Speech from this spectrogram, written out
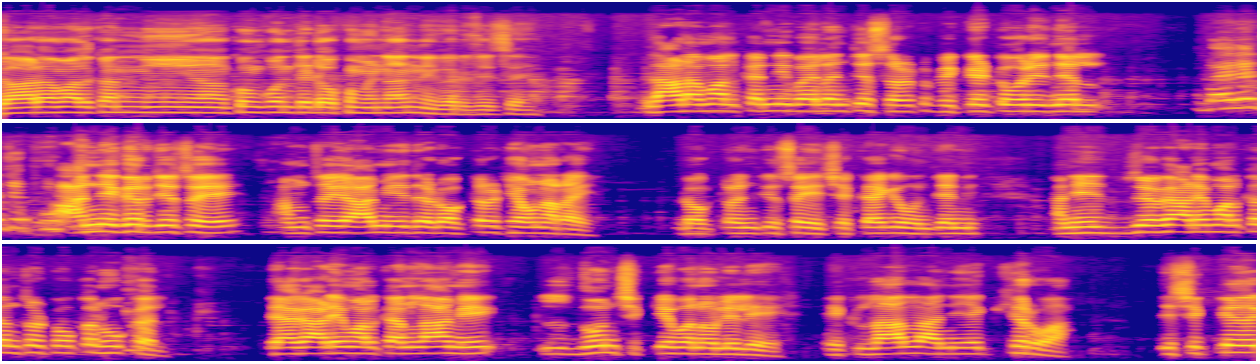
गाडा मालकांनी अ, कोणकोणते डॉक्युमेंट आणणे गरजेचे आहे? गाडा मालकांनी बैलांचे सर्टिफिकेट ओरिजिनल आणणे गरजेचं आहे. आमचं हे आम्ही इथे डॉक्टर ठेवणार आहे. डॉक्टरांची सही शिक्का घेऊन त्यांनी आणि जे गाड्या मालकांचं टोकन हुकल त्या गाडी मालकांना आम्ही दोन शिक्के बनवलेले आहे. एक लाल आणि एक हिरवा. ते शिक्के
